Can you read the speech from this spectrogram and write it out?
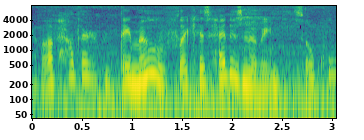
I love how they they move. Like his head is moving. So cool.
